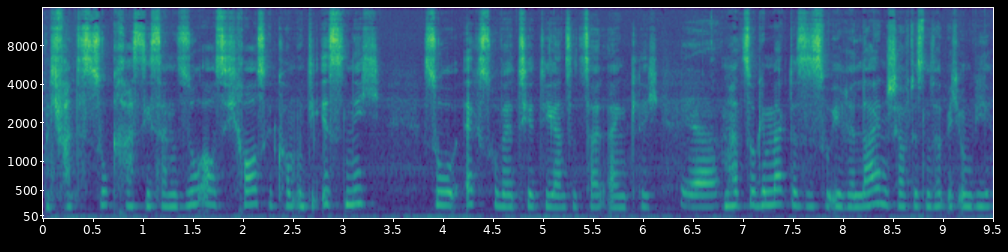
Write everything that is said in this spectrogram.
Und ich fand das so krass, die ist dann so aus sich rausgekommen und die ist nicht so extrovertiert die ganze Zeit eigentlich. Ja. Man hat so gemerkt, dass es so ihre Leidenschaft ist und das hat mich irgendwie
